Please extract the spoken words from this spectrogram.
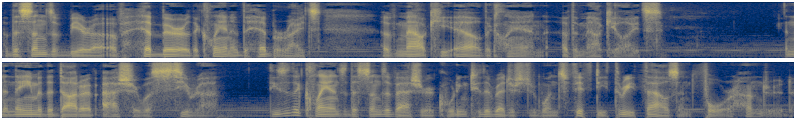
of the sons of Bira, of Heber, the clan of the Heberites, of Malchiel, the clan of the Malchielites. And the name of the daughter of Asher was Sirah. These are the clans of the sons of Asher according to the registered ones 53,400.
